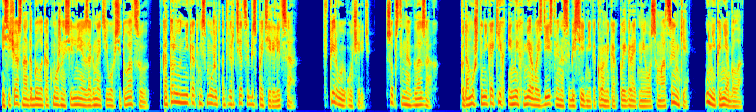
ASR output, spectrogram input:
и сейчас надо было как можно сильнее загнать его в ситуацию, в которой он никак не сможет отвертеться без потери лица. В первую очередь, в собственных глазах потому что никаких иных мер воздействия на собеседника, кроме как поиграть на его самооценке, у Ника не было.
